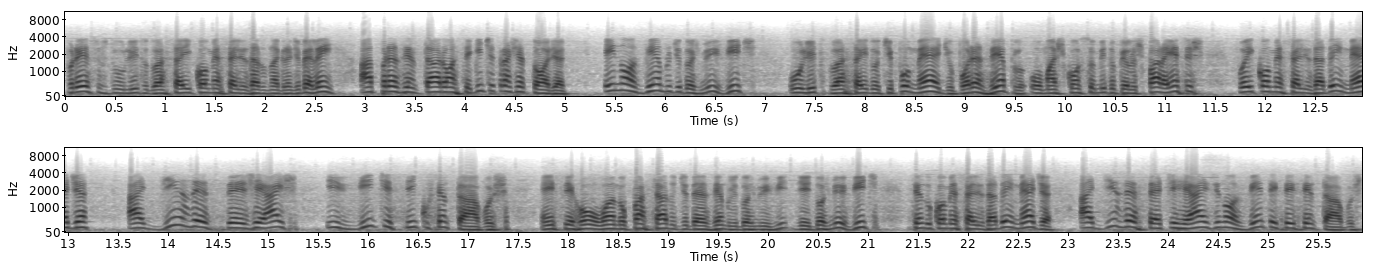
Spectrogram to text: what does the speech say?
preços do litro do açaí comercializado na Grande Belém apresentaram a seguinte trajetória. Em novembro de 2020, o litro do açaí do tipo médio, por exemplo, o mais consumido pelos paraenses, foi comercializado em média a R$ 16,25. Encerrou o ano passado de dezembro de 2020, de 2020 sendo comercializado em média a R$ 17,96.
